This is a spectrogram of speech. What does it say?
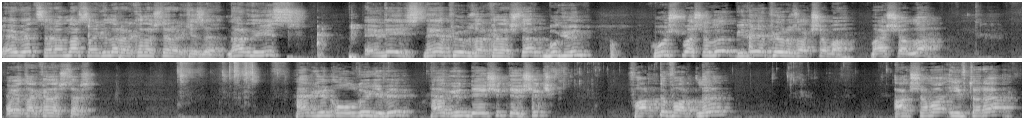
Evet selamlar saygılar arkadaşlar herkese. Neredeyiz? Evdeyiz. Ne yapıyoruz arkadaşlar? Bugün kuşbaşılı pide yapıyoruz akşama. Maşallah. Evet arkadaşlar. Her gün olduğu gibi her gün değişik değişik farklı farklı akşama iftara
